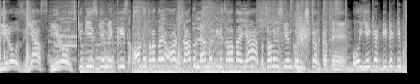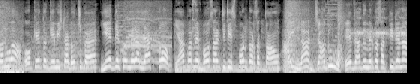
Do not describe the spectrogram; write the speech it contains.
heroes yes heroes क्योंकि इस गेम में क्रिस ऑटो चलाता है और जादू लैम्बोर्गिनी चलाता है, यार। तो चलो इस गेम को इंस्टॉल करते हैं। ओ, ये क्या डिटेक्टिव कलुआ? ओके तो गेम स्टार्ट हो चुका है। ये देखो मेरा लैपटॉप यहाँ पर मैं बहुत सारी चीज़ें स्पॉन कर सकता हूँ। आई ला, जादू। ए, जादू मेरे को शक्ति देना।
